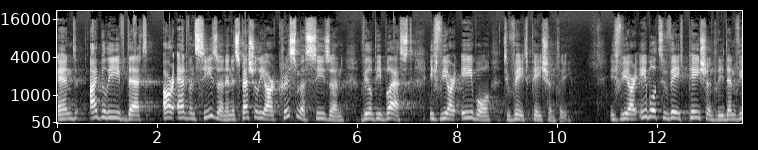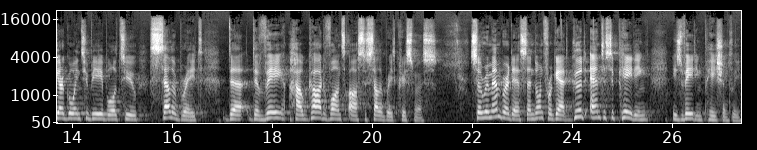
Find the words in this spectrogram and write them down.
And I believe that our Advent season, and especially our Christmas season, will be blessed if we are able to wait patiently. If we are able to wait patiently, then we are going to be able to celebrate the, the way how God wants us to celebrate Christmas. So remember this and don't forget good anticipating is waiting patiently.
